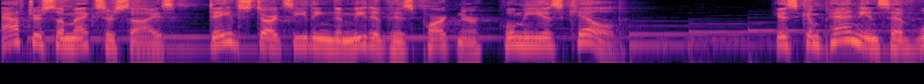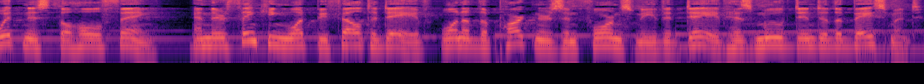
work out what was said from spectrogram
After some exercise, Dave starts eating the meat of his partner, whom he has killed. His companions have witnessed the whole thing, and they're thinking what befell to Dave. One of the partners informs me that Dave has moved into the basement.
